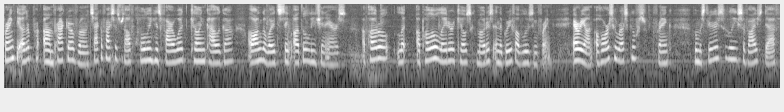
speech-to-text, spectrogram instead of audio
Frank, the other um, proctor of Rome, sacrificed himself holding his firewood, killing Caligula along the way to save other legionnaires. Apollo, Apollo later kills Commodus in the grief of losing Frank. Arion, a horse who rescues Frank, who mysteriously survives death,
